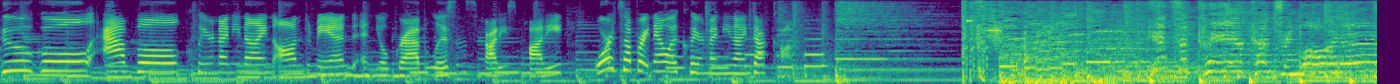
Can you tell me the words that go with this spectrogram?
Google, Apple, Clear 99 on demand, and you'll grab Liz and Scotty's Potty, or it's up right now at clear99.com. It's a clear country morning.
